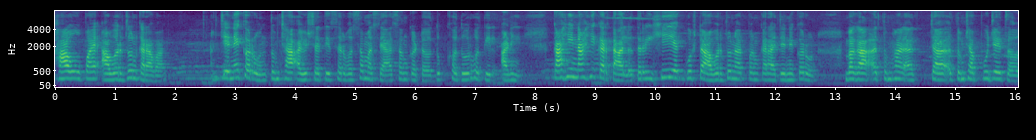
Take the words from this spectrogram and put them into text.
हा उपाय आवर्जून करावा. जेणेकरून तुमच्या आयुष्यातील सर्व समस्या संकट दुःख दूर होतील आणि काही नाही करता आलं तरी ही एक गोष्ट आवर्जून अर्पण करा जेणेकरून बघा तुम्हाला तुमच्या पूजेचं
